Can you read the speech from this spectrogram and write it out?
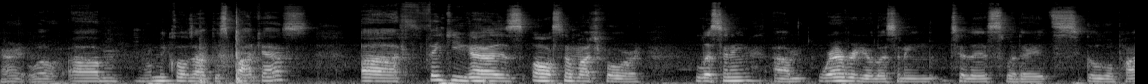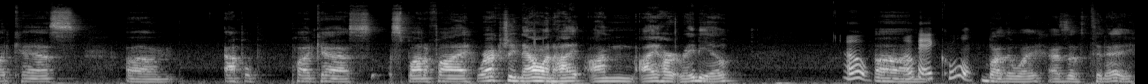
All right, well, um, let me close out this podcast. Uh, thank you guys all so much for listening. Um, wherever you're listening to this, whether it's Google Podcasts, um, Apple Podcasts, Spotify, we're actually now on hi- on iHeartRadio. Oh, Um, okay, cool. by the way, as of today.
